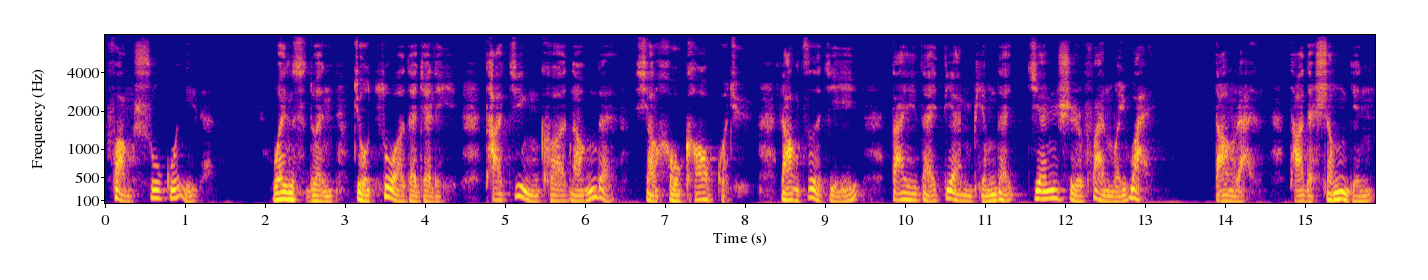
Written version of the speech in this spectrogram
放书柜的温斯顿就坐在这里，他尽可能的向后靠过去，让自己待在电瓶的监视范围外。当然，他的声音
